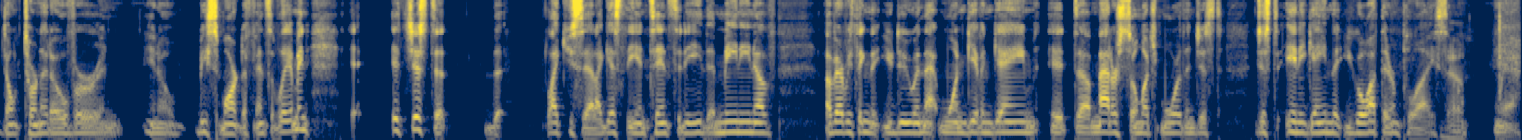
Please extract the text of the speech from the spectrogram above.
don't turn it over, and you know, be smart defensively. I mean, it, it's just a, the, like you said. I guess the intensity, the meaning of of everything that you do in that one given game. It uh, matters so much more than just just any game that you go out there and play. So, yeah. yeah.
